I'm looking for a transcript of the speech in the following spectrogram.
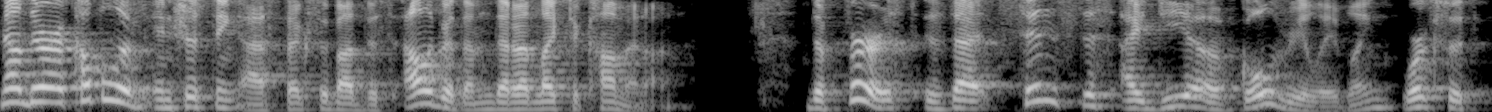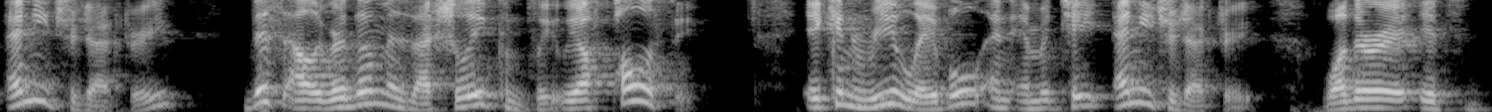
Now, there are a couple of interesting aspects about this algorithm that I'd like to comment on. The first is that since this idea of goal relabeling works with any trajectory, this algorithm is actually completely off policy. It can relabel and imitate any trajectory, whether it's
